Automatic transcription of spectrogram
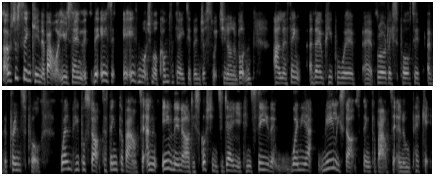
I was just thinking about what you were saying. It is it is much more complicated than just switching on a button. And I think although people were uh, broadly supportive of the principle, when people start to think about it, and even in our discussion today, you can see that when you really start to think about it and unpick it,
